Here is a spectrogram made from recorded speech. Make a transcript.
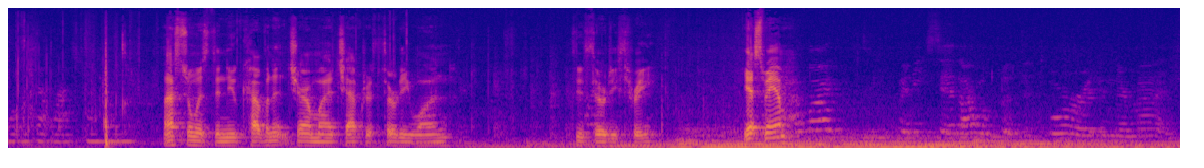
What was that last one? Last one was the new covenant, Jeremiah chapter 31 through 33. Yes, I ma'am? like when he said, I will put the Torah in their minds.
